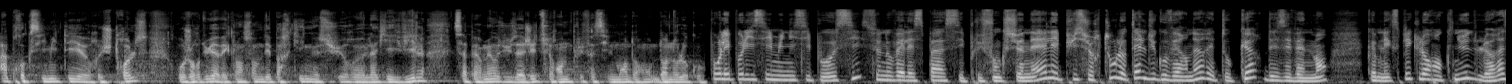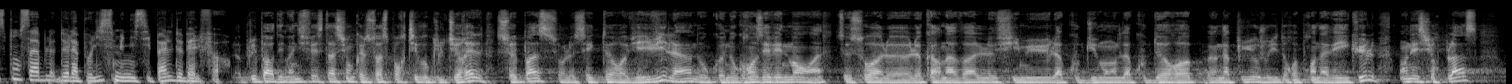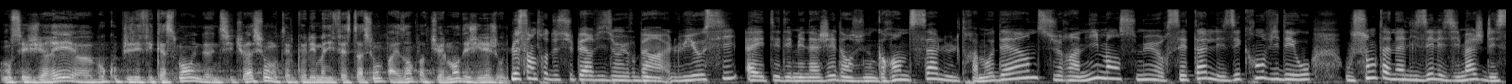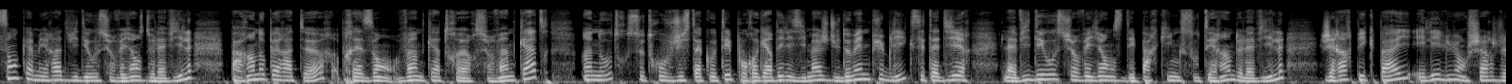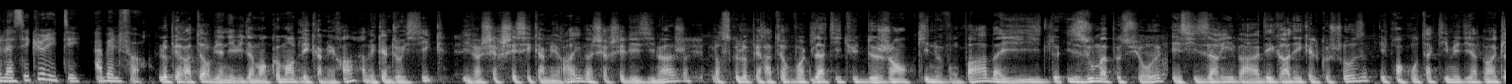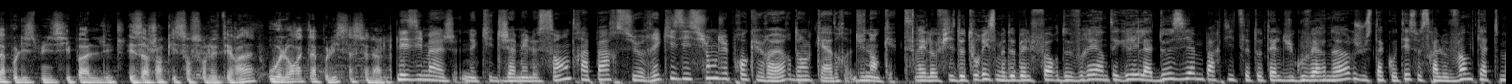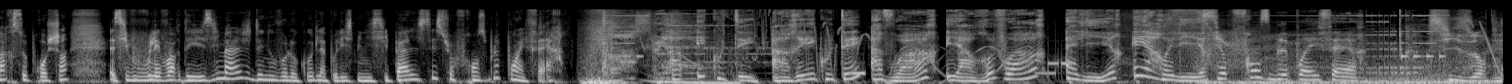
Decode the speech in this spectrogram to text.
à proximité euh, rue Strolls. Aujourd'hui, avec l'ensemble des parkings sur euh, la vieille ville, ça permet aux usagers de se rendre plus facilement dans, dans nos locaux. Pour les policiers municipaux aussi, ce nouvel espace est plus fonctionnel et puis surtout, l'hôtel du gouverneur est au cœur des événements, comme l'explique Laurent Knud, le responsable de la police municipale de Belfort. La plupart des manifestations, qu'elles soient sportives ou culturelles, se passent sur le secteur vieille ville, hein, donc nos grands événements, hein, que ce soit le, le carnaval, le FIMU, la Coupe du Monde, la Coupe d'Europe. On n'a plus aujourd'hui de reprendre un véhicule. On est sur place, on sait gérer euh, beaucoup plus efficacement une, situation telle que les manifestations, par exemple actuellement des Gilets jaunes. Le centre de supervision urbain, lui aussi, a été déménagé dans une grande salle ultra moderne. Sur un immense mur s'étalent les écrans vidéo où sont analysées les images des 100 caméras de vidéosurveillance de la ville par un opérateur présent 24 heures sur 24. Un autre se trouve juste à côté pour regarder les images du domaine public, c'est-à-dire la vidéosurveillance des parkings souterrains de la ville. Gérard Picpaille est l'élu en charge de la sécurité à Belfort. L'opérateur, bien évidemment, commande les caméras avec un joystick. Il va chercher ses caméras, il va chercher des images. Lorsque l'opérateur voit l'attitude de gens qui ne vont pas, bah, il, il, zoome un peu sur eux. Et s'ils arrivent à dégrader quelque chose, il prend contact immédiatement avec la police municipale, les, les agents qui sont sur le terrain, ou alors avec la police nationale. Les images ne quittent jamais le centre, à part sur réquisition du procureur dans le cadre d'une enquête. Et l'Office de tourisme de Belfort devrait intégrer la deuxième partie de cet hôtel du gouverneur. Juste à côté, ce sera le 24 mars prochain. Si vous voulez voir des images des nouveaux locaux de la police municipale, c'est sur francebleu.fr. À écouter, à réécouter, à voir et à revoir, à lire et à relire sur francebleu.fr. 6h10.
